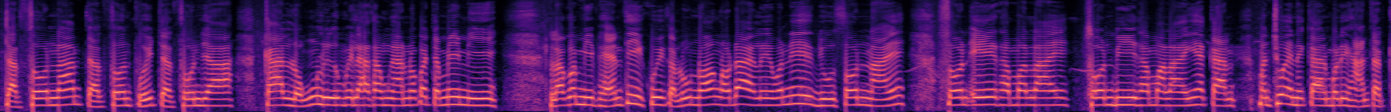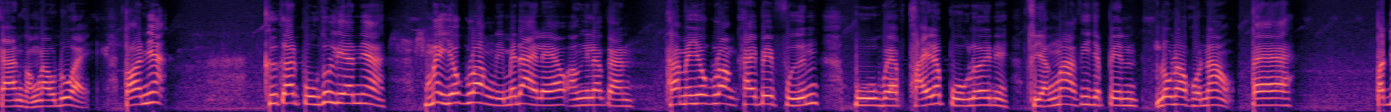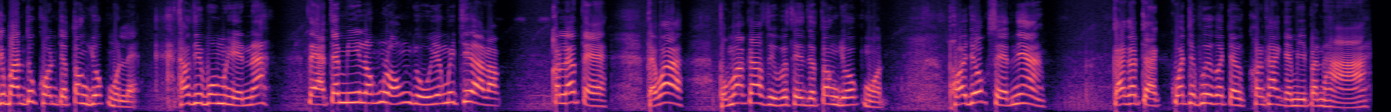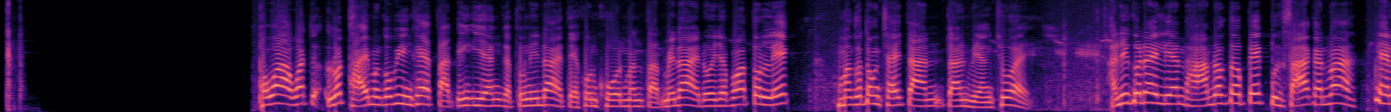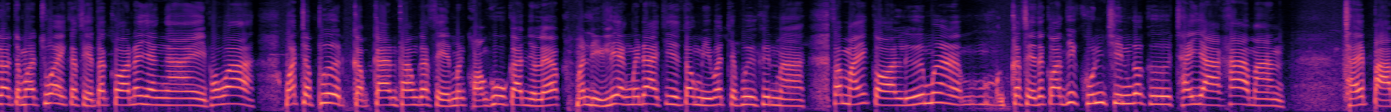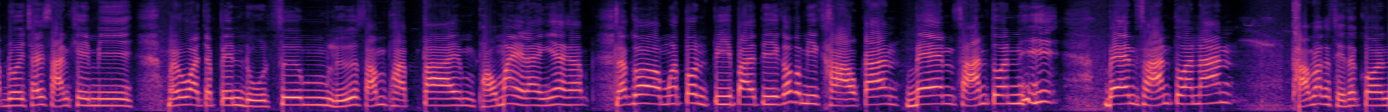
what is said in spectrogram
จัดโซนน้ำจัดโซนปุ๋ยจัดโซนยา การหลงลืมเวลาทำงานมันก็จะไม่มี เราก็มีแผนที่คุยกับลูกน้องเราได้เลยวันนี้อยู่โซนไหน โซน A ทำอะไร โซน B ทำอะไรเงี้ยกัน มันช่วยในการบริหารจัดการของเราด้วย ตอนเนี้ย คือการปลูกทุเรียนเนี่ยไม่ยกล่องนี่ไม่ได้แล้ว เอางี้แล้วกัน ถ้าไม่ยกล่องใครไปฝืนปลูกแบบไถแล้วปลูกเลยเนี่ยเสี่ยงมากที่จะเป็นโรคเน่าคนเน่า แต่ปัจจุบันทุกคนจะต้องยกหมดแหละ เท่าที่ผมเห็นนะ แต่อาจจะมีหลงหลงๆอยู่ยังไม่เชื่อหรอกก็แล้วแต่ แต่ว่าผมว่า 90%จะต้องยกหมด พอยกเสร็จเนี่ยการกำจัดวัชพืชก็จะค่อนข้างจะมีปัญหา เพราะว่าวัดรถไถมันก็วิ่งแค่ตัดเอียงๆกับตรงนี้ได้ แต่โคนๆมันตัดไม่ได้ โดยเฉพาะต้นเล็กมันก็ต้องใช้จานจานเหวี่ยงช่วย อันนี้ก็ได้เรียนถามดรเป๊กปรึกษากันว่าเอ๊ะเราจะมาช่วยเกษตรกรได้ยังไง เพราะว่าวัชพืชกับการทำเกษตรมันของคู่กันอยู่แล้ว มันหลีกเลี่ยงไม่ได้ที่จะต้องมีวัชพืชขึ้นมา สมัยก่อนหรือเมื่อเกษตรกรที่คุ้นชินก็คือใช้ยาฆ่ามัน ใช้ปราบโดยใช้สารเคมี ไม่ว่าจะเป็นดูดซึมหรือสัมผัสตายเผาไหม้อะไรอย่างเงี้ยครับ แล้วก็เมื่อต้นปีปลายปีเขาก็มีข่าวการแบนสารตัวนี้ แบนสารตัวนั้น ถามว่าเกษตรกร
